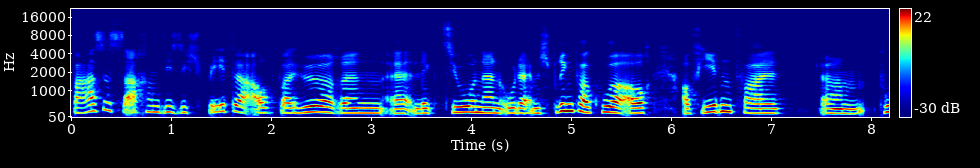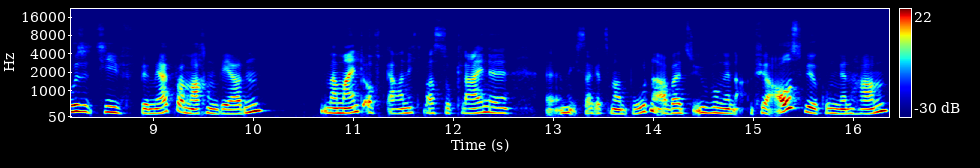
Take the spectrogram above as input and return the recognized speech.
Basissachen, die sich später auch bei höheren äh, Lektionen oder im Springparcours auch auf jeden Fall ähm, positiv bemerkbar machen werden. Man meint oft gar nicht, was so kleine, ähm, ich sage jetzt mal Bodenarbeitsübungen für Auswirkungen haben,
